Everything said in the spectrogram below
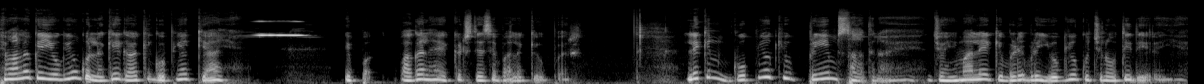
हिमालय के योगियों को लगेगा कि गोपियाँ क्या हैं। ये पागल है कृष्ण जैसे बालक के ऊपर। लेकिन गोपियों की प्रेम साधना है, जो हिमालय के बड़े बड़े योगियों को चुनौती दे रही है।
